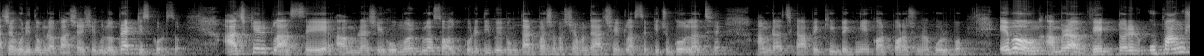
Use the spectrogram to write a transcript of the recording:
আশা করি তোমরা বাসায় সেগুলো প্র্যাকটিস করছ। আজকের ক্লাসে আমরা সেই হোমওয়ার্কগুলো সলভ করে দিব, এবং তার পাশাপাশি আমাদের আজকের ক্লাসের কিছু গোল আছে। আমরা আজকে আপেক্ষিক বেগ নিয়ে পড়াশোনা করব। এবং আমরা ভেক্টরের উপাংশ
